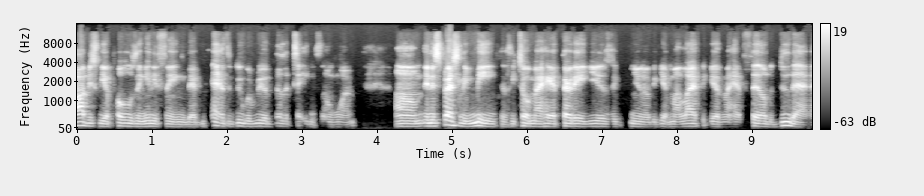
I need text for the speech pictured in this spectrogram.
obviously opposing anything that has to do with rehabilitating someone, um, and especially me because he told me I had 38 years to you know to get my life together, and I had failed to do that,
